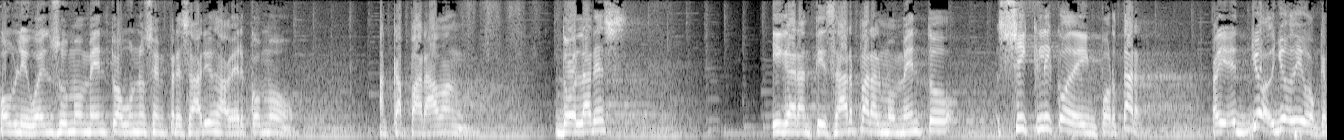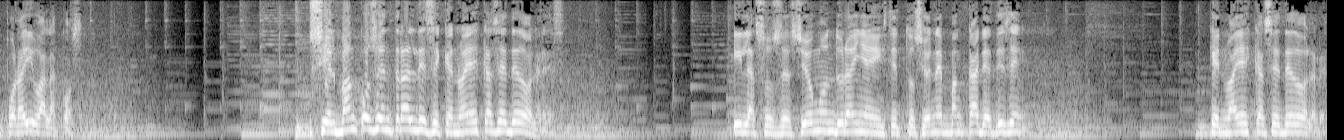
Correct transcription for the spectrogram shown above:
obligó en su momento a unos empresarios a ver cómo acaparaban dólares y garantizar para el momento cíclico de importar. Yo, yo digo que por ahí va la cosa. Si el Banco Central dice que no hay escasez de dólares y la Asociación Hondureña de Instituciones Bancarias dicen que no hay escasez de dólares,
